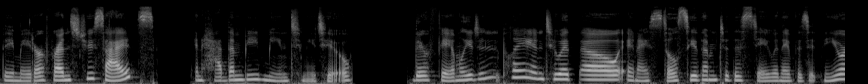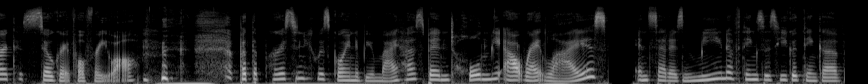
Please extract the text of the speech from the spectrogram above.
They made our friends choose sides and had them be mean to me too. Their family didn't play into it though, and I still see them to this day when they visit New York. So grateful for you all. but the person who was going to be my husband told me outright lies and said as mean of things as he could think of,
